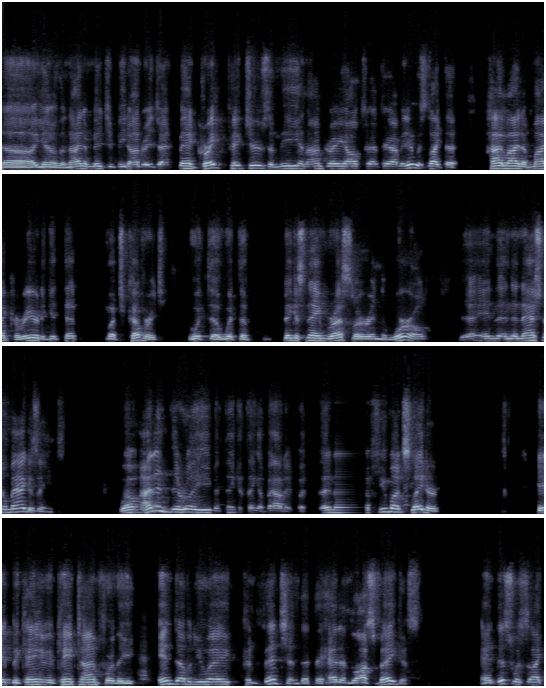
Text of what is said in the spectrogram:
Uh, you know, the night a midget beat Andre the Giant. Man, great pictures of me and Andre all out there. I mean, it was like the highlight of my career to get that much coverage with the with the biggest name wrestler in the world uh, in, in the national magazines. Well, I didn't really even think a thing about it, but then a few months later, it became it came time for the NWA convention that they had in Las Vegas, And this was like,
